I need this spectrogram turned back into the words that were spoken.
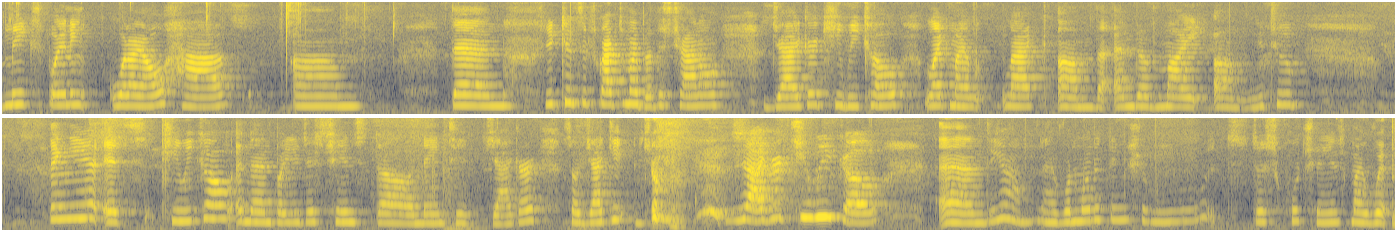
me explaining what I all have, um, then you can subscribe to my brother's channel, Jagger Kiwiko, like my like um the end of my um YouTube thingy. It's Kiwiko, and then but you just change the name to Jagger. So Jackie Jagger Kiwiko. And yeah, I have one more thing to show you. It's this cool chain. my whip.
